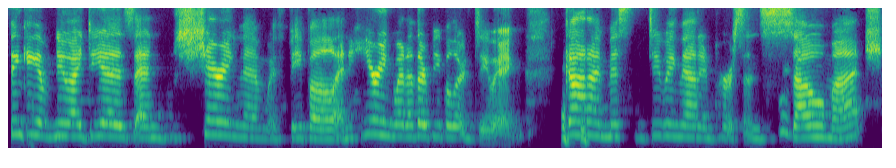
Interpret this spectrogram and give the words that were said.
thinking of new ideas and sharing them with people and hearing what other people are doing. God, I miss doing that in person so much.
